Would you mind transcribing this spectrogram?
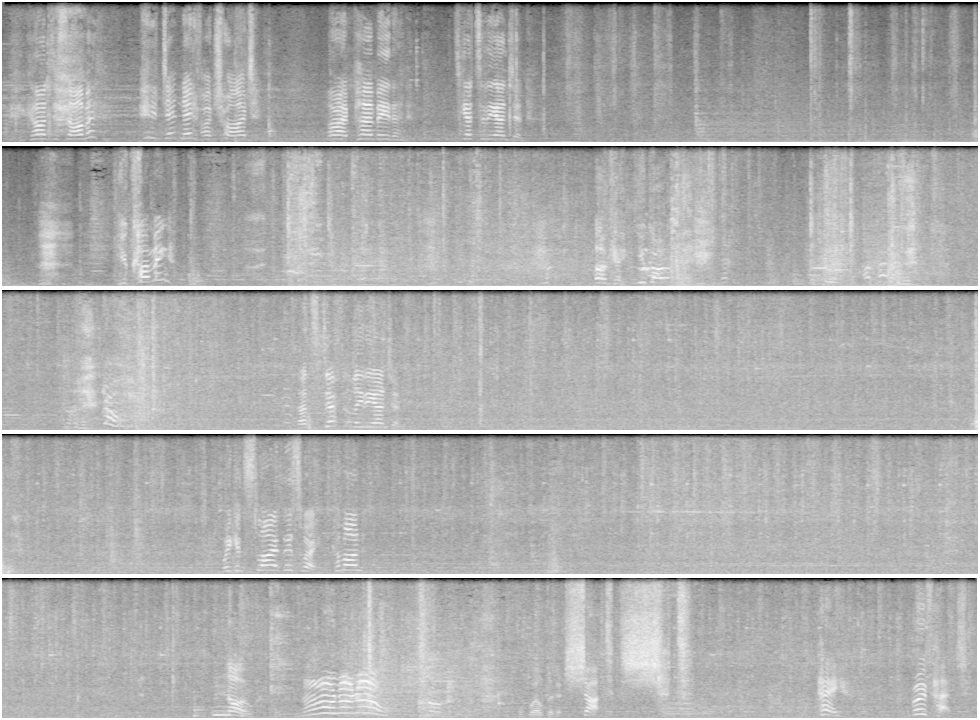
You can't disarm it? It'd detonate if I tried. All right, plan B then. Let's get to the engine. You coming? Okay, you go. Okay. That's definitely the engine. We can slide this way. Come on. No. No, no, no! We welded it shut. Shit. Hey, roof hatch.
